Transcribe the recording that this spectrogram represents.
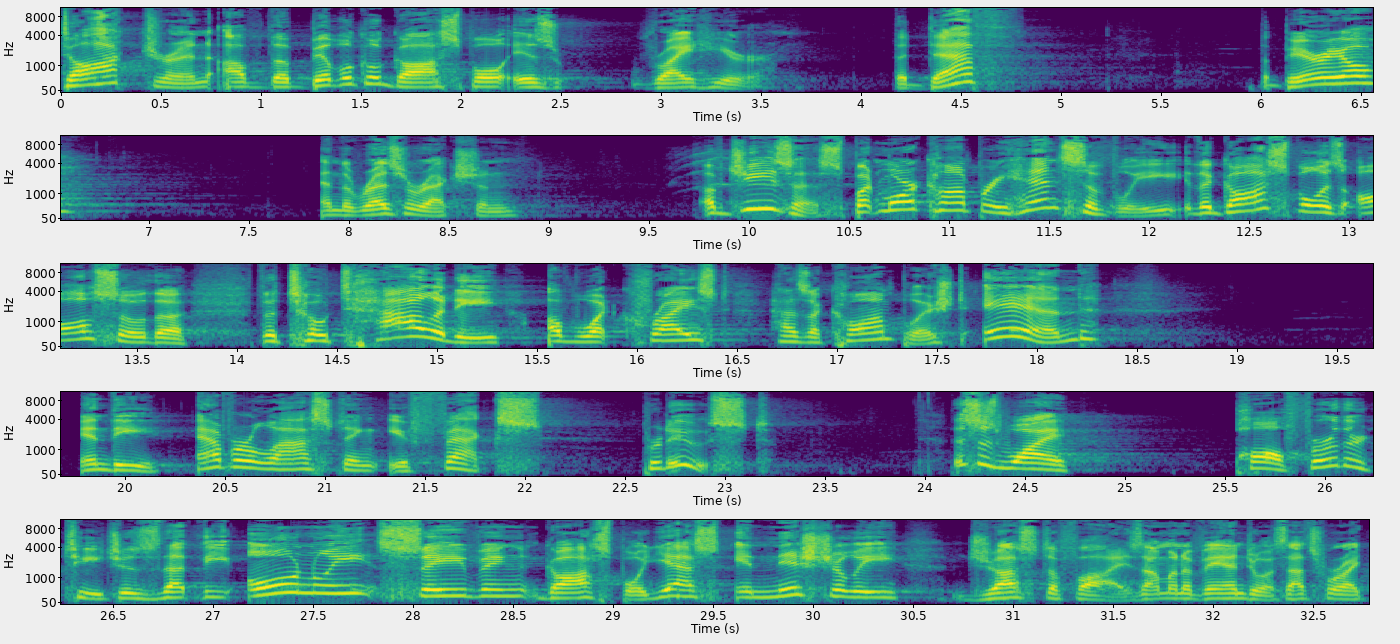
doctrine of the biblical gospel is right here the death, the burial, and the resurrection of Jesus. But more comprehensively, the gospel is also the, the totality of what Christ has accomplished and, and the everlasting effects produced. This is why Paul further teaches that the only saving gospel, yes, initially justifies. I'm an evangelist, that's where I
